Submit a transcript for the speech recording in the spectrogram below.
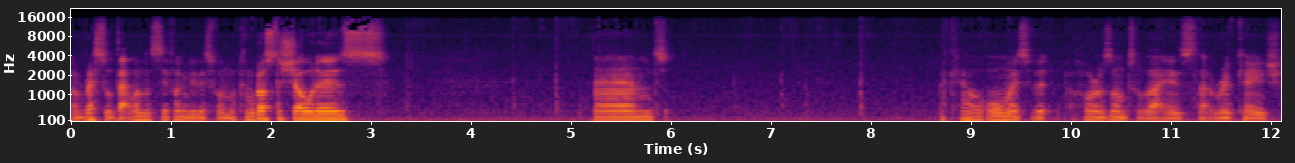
I wrestled that one. Let's see if I can do this one. We'll come across the shoulders and look how almost horizontal that is, that rib cage,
